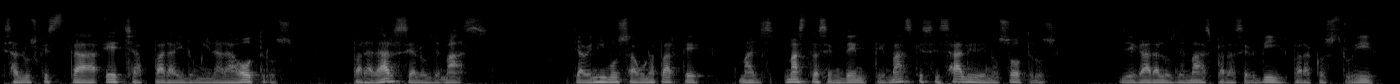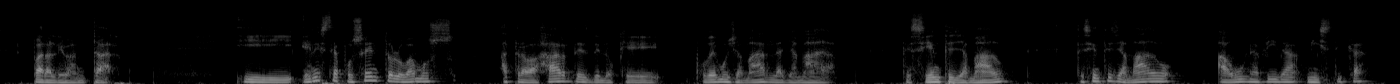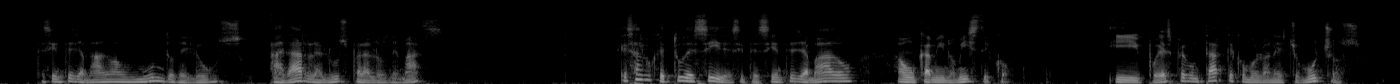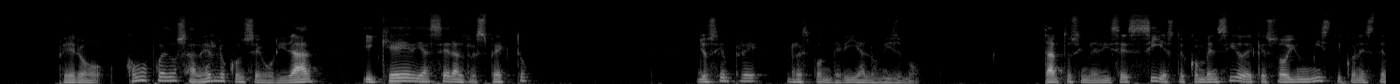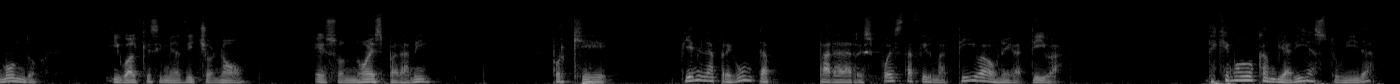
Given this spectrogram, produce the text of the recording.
esa luz que está hecha para iluminar a otros, para darse a los demás. Ya venimos a una parte más, más trascendente, más que se sale de nosotros, llegar a los demás para servir, para construir, para levantar. Y en este aposento lo vamos a trabajar desde lo que podemos llamar la llamada. ¿Te sientes llamado? ¿Te sientes llamado a una vida mística? ¿Te sientes llamado a un mundo de luz, a dar la luz para los demás? Es algo que tú decides si te sientes llamado a un camino místico. Y puedes preguntarte como lo han hecho muchos, pero ¿cómo puedo saberlo con seguridad y qué he de hacer al respecto? Yo siempre respondería lo mismo. Tanto si me dices, sí, estoy convencido de que soy un místico en este mundo, igual que si me has dicho, no, eso no es para mí. Porque viene la pregunta para la respuesta afirmativa o negativa. ¿De qué modo cambiarías tu vida?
